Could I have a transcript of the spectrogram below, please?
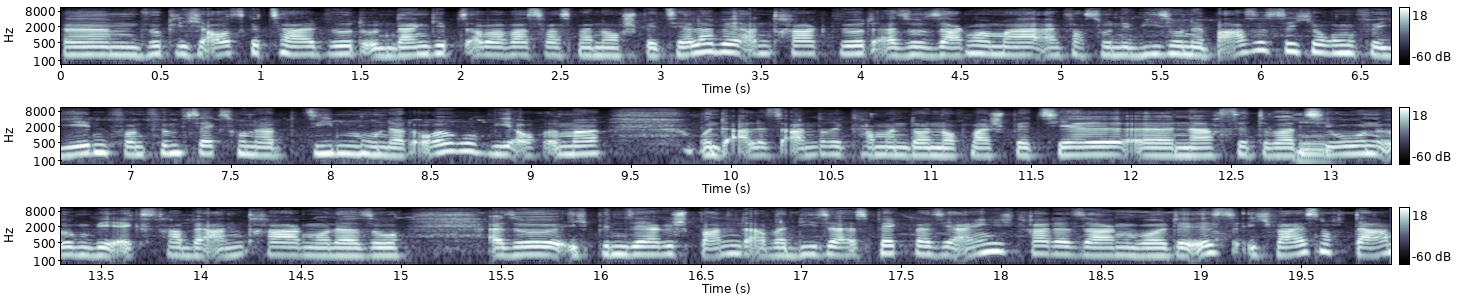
ähm, wirklich ausgezahlt wird. Und dann gibt's aber was, was man noch spezieller beantragt wird. Also sagen wir mal einfach so eine wie so eine Basissicherung für jeden von 500, 600, 700 Euro, wie auch immer. Und alles andere kann man dann nochmal speziell äh, nach Situation irgendwie extra beantragen oder so. Also ich bin sehr gespannt. Aber dieser Aspekt, was ich eigentlich gerade sagen wollte, ist, ich weiß noch damals,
